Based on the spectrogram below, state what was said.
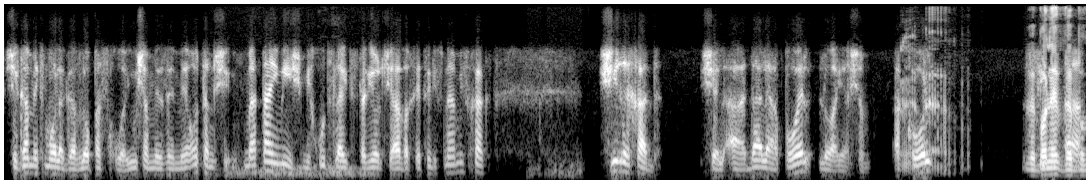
שגם אתמול, אגב, לא פסחו, היו שם איזה מאות אנשים, 200 איש מחוץ לאצטדיון שעה וחצי לפני המשחק. שיר אחד של אהדה להפועל לא היה שם. הכל ובוא, ובוא,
